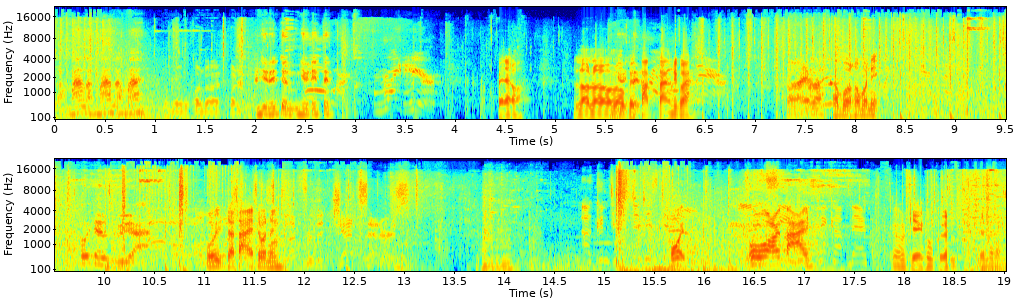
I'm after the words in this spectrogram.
หลังมาหลังมาหลังมามีคนมีคนมันอยู่ในตึกมันอยู่ในตึกไปไหนวะเราเราเราไปปักตังดีกว่า ซ้ายปะข้างบนข้างบนนี่ โอ้ยเจอเหือโอ้ยจะตายตัวหนึ่ง Left for the jet setters. A contestant is Ôi. down. โอ้ยตาย Pick up their โอเคกูเกิดเดี๋ยวแล้วกัน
